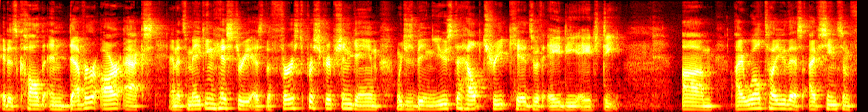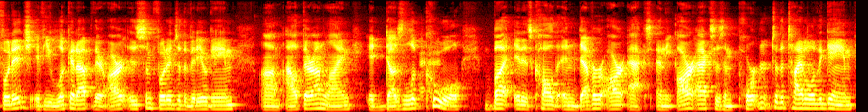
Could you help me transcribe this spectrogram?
It is called Endeavor RX, and it's making history as the first prescription game which is being used to help treat kids with ADHD. Um, I will tell you this: I've seen some footage. If you look it up, there are is some footage of the video game um, out there online. It does look cool, but it is called Endeavor RX, and the RX is important to the title of the game.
